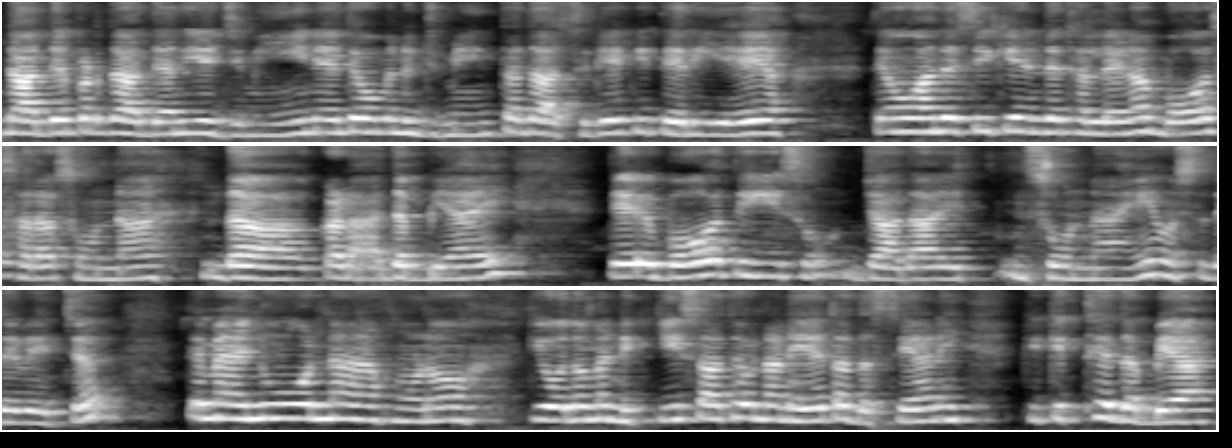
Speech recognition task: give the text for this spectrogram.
ਦਾਦੇ ਪੜਦਾਦਿਆਂ ਦੀ ਇਹ ਜ਼ਮੀਨ ਹੈ ਤੇ ਉਹ ਮੈਨੂੰ ਜ਼ਮੀਨ ਤਾਂ ਦੱਸ ਗਏ ਕਿ ਤੇਰੀ ਇਹ ਆ। ਤੇ ਉਹ ਆਂਦੇ ਸੀ ਕਿ ਇਹਦੇ ਥੱਲੇ ਨਾ ਬਹੁਤ ਸਾਰਾ ਸੋਨਾ ਦਾ ਘੜਾ ਦੱਬਿਆ ਏ ਤੇ ਬਹੁਤ ਹੀ ਸੋ- ਜ਼ਿਆਦਾ ਇਹ ਸੋਨਾ ਹੈ ਉਸ ਦੇ ਵਿੱਚ। ਤੇ ਮੈਨੂੰ ਉਹਨਾਂ ਹੁਣ ਕਿ ਉਦੋਂ ਮੈਂ ਨਿੱਕੀ ਸਾਂ ਤੇ ਉਹਨਾਂ ਨੇ ਇਹ ਤਾਂ ਦੱਸਿਆ ਨਹੀਂ ਕਿ ਕਿੱਥੇ ਦੱਬਿਆ।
